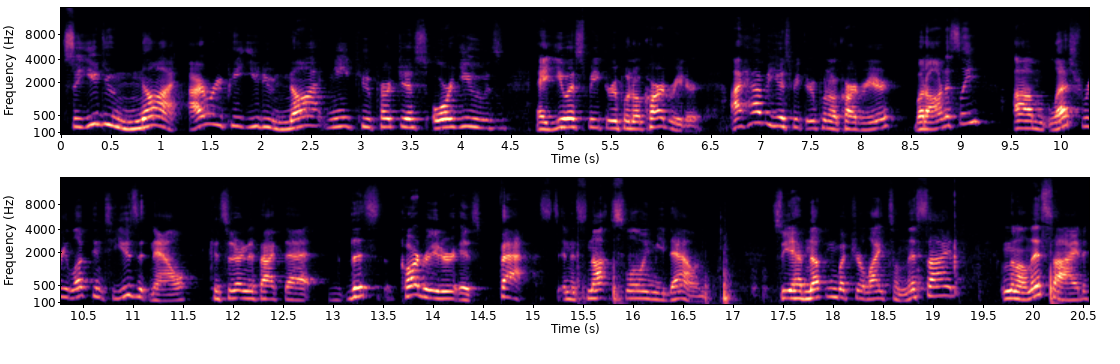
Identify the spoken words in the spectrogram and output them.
So you do not, I repeat, you do not need to purchase or use a USB 3.0 card reader. I have a USB 3.0 card reader, but honestly, I'm less reluctant to use it now, considering the fact that this card reader is fast and it's not slowing me down. So you have nothing but your lights on this side, and then on this side,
